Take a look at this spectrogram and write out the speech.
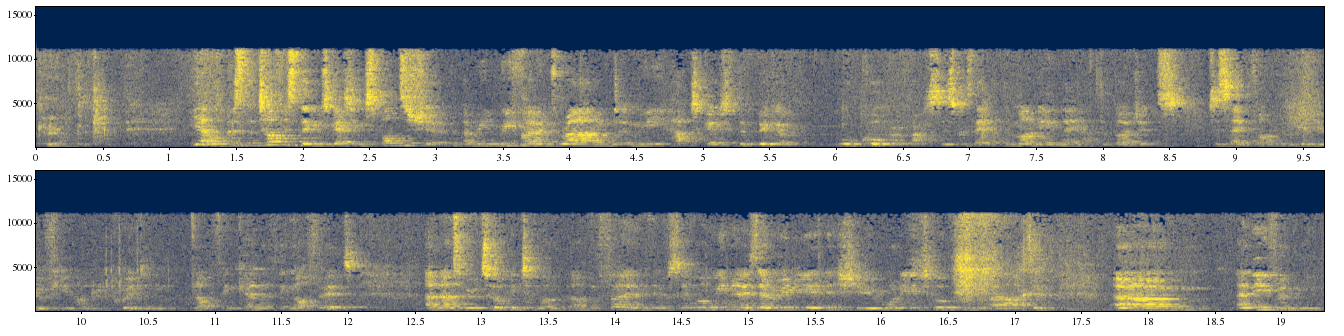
chaotic. Toughest thing was getting sponsorship. I mean, we phoned round and we had to go to the bigger, more corporate practices because they have the money and they have the budgets to say, fine, we'll give you a few hundred quid and not think anything of it. And as we were talking to them on, on the phone, they were saying, well, you know, is there really an issue? What are you talking about? And, um, and even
